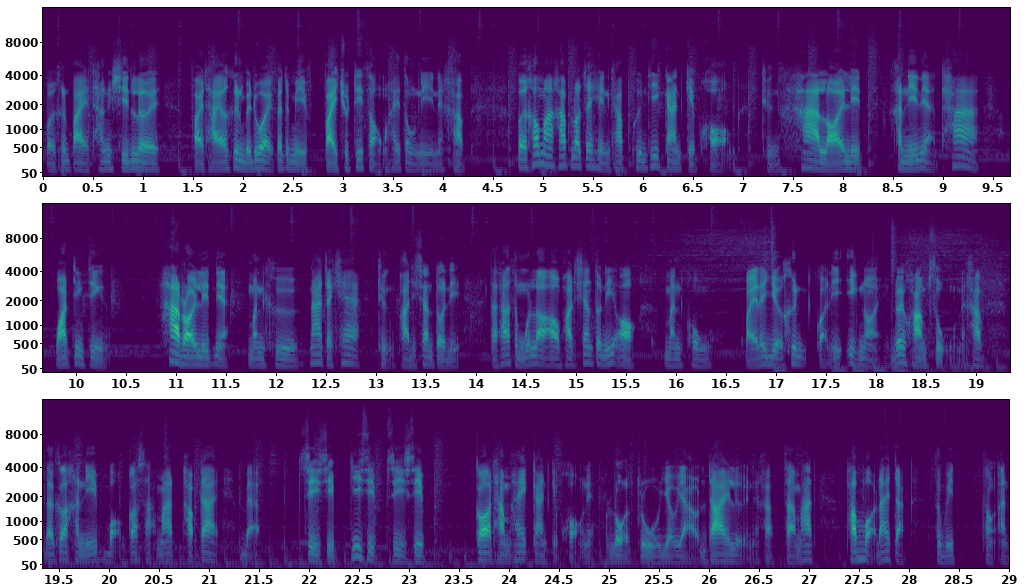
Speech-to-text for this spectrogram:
เปิดขึ้นไปทั้งชิ้นเลย ไฟท้ายก็ขึ้นไปด้วย ก็จะมีไฟชุดที่2มาให้ตรงนี้นะครับ เปิดเข้ามาครับเราจะเห็นครับพื้นที่การเก็บของถึง 500 ลิตร คันนี้เนี่ยถ้าวัดจริง ๆ 500 ลิตรเนี่ยมันคือน่าจะแค่ถึง partition ตัวนี้ แต่ถ้าสมมุติเราเอา partition ตัวนี้ออก มันคงไปได้เยอะขึ้นกว่านี้อีกหน่อยด้วยความสูงนะครับ แล้วก็คันนี้เบาะก็สามารถพับได้แบบ 40 20 40 ก็ทำให้การเก็บของเนี่ยโหลดรูยาวๆได้เลยนะครับ สามารถพับเบาะได้จากสวิตช์สองอัน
